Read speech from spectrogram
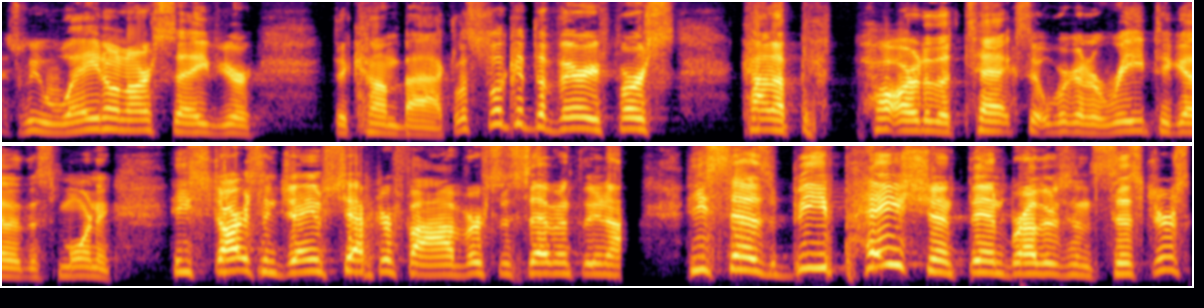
as we wait on our Savior to come back. Let's look at the very first kind of part of the text that we're going to read together this morning. He starts in James chapter 5, verses 7 through 9. He says, Be patient then, brothers and sisters,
